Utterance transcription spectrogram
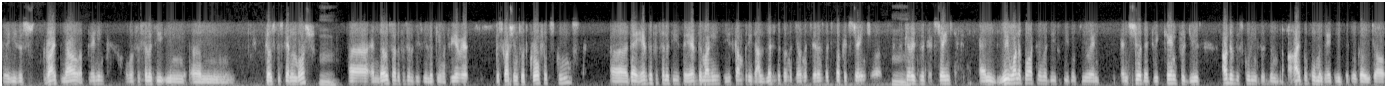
There is a right now a planning of a facility in um, close to Stellenbosch. Mm. Uh, and those are the facilities we're looking at. We have had discussions with Crawford schools. Uh, they have the facilities, they have the money. These companies are listed on the Jonas Johannesburg Stock Exchange or Mm. Securities Exchange, and we want to partner with these people to en- ensure that we can produce out of the schooling system high performance athletes that will go into our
